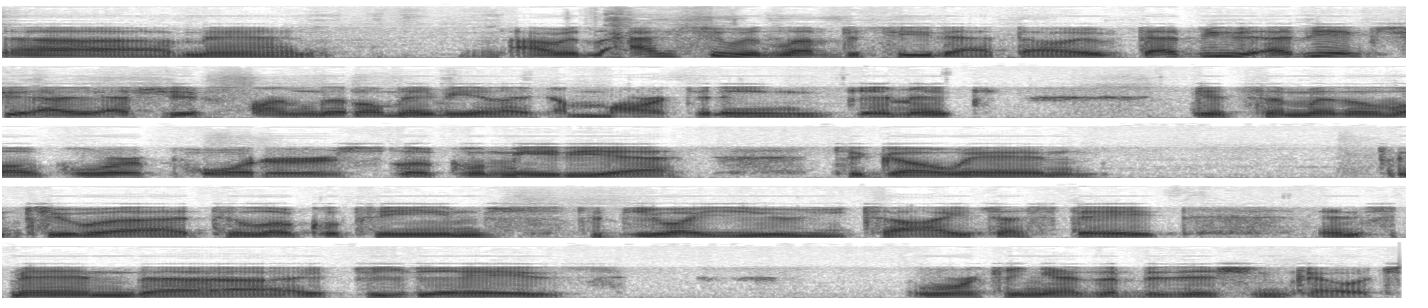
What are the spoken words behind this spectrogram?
Uh, man, I would actually would love to see that though. That'd be that'd be actually actually a fun little maybe like a marketing gimmick. Get some of the local reporters, local media to go in to uh, to local teams, to BYU, Utah, Utah State, and spend uh, a few days working as a position coach,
